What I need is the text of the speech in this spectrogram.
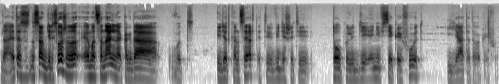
Да, это на самом деле сложно, но эмоционально, когда вот идет концерт, и ты видишь эти толпы людей, они все кайфуют, и я от этого кайфую.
